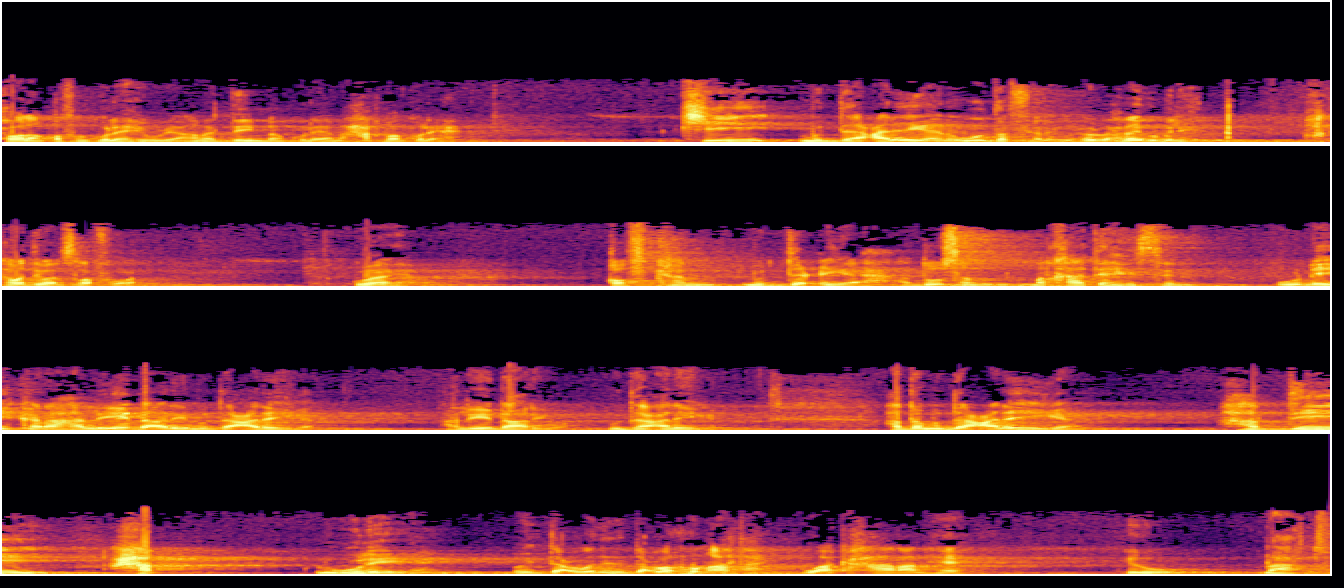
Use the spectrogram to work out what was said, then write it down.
xoolaan qofkan ku leehay ui ama dayn baan ku lehay ama xaq baan ku leehay kii muddaa calaygana wuu dafiray wuxuu waxba iguma lihid maxkamaddii baan isla fuulay waaya qofkan muddaciga ah hadduusan markhaati haysan wuu dhihi karaa ha liii dhaariyo muddaa calayga hadda muddaa calayga haddii xaq lagu leeyahay oy dacwadeeda dacwo run a tahay waa ka xaaraan hee inuu dhaarto.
